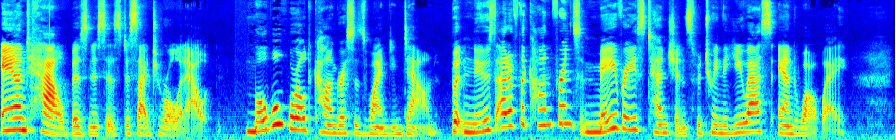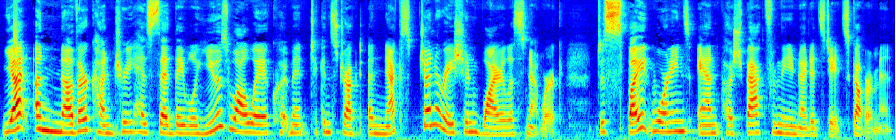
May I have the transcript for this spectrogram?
and how businesses decide to roll it out. Mobile World Congress is winding down, but news out of the conference may raise tensions between the US and Huawei. Yet another country has said they will use Huawei equipment to construct a next generation wireless network, despite warnings and pushback from the United States government.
